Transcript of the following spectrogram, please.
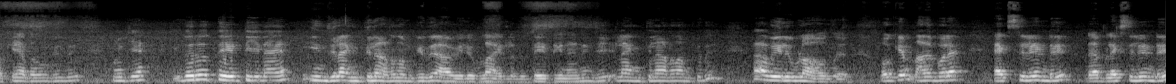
ഓക്കെ അപ്പൊ നമുക്കിത് നോക്കിയാൽ നോക്കിയാ. ഇതൊരു തേർട്ടി നയൻ ഇഞ്ച് ലെങ്ത്തിലാണ് നമുക്കിത് അവൈലബിൾ ആയിട്ടുള്ളത്. തേർട്ടി നയൻ ഇഞ്ച് ലെങ്ത്തിലാണ് നമുക്കിത് അവൈലബിൾ ആവുന്നത്. ഓക്കെ അതേപോലെ എക്സിലുണ്ട് ഡബിൾ എക്സിലുണ്ട്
